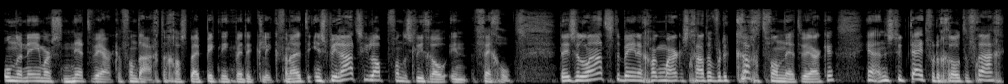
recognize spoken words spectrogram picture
ondernemersnetwerken. Vandaag te gast bij Picnic met een Klik. Vanuit de Inspiratielab van de Sligo in Veghel. Deze laatste BNR Gangmakers gaat over de kracht van netwerken. Ja, en het is natuurlijk tijd voor de grote vraag.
